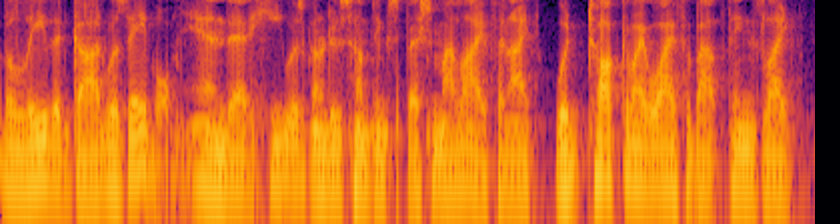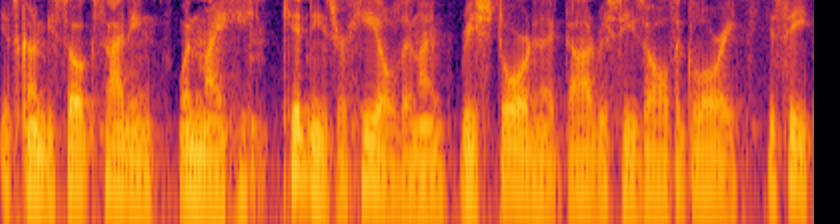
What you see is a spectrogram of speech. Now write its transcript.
believe that God was able and that He was going to do something special in my life. And I would talk to my wife about things like it's going to be so exciting when my kidneys are healed and I'm restored and that God receives all the glory. You see,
